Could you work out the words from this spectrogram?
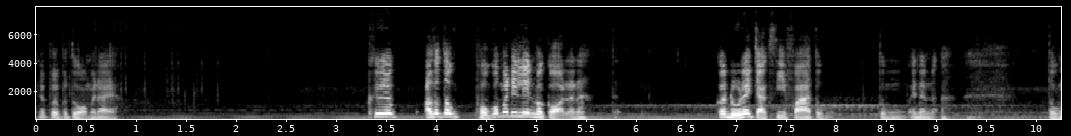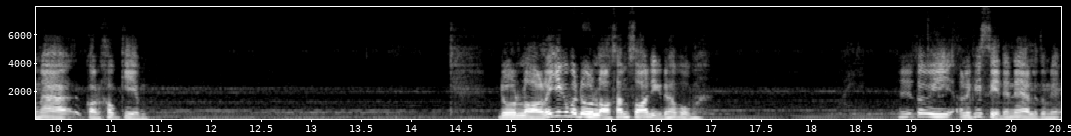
แล้วเปิดประตูออกไม่ได้อะคือเอาตรงๆผมก็ไม่ได้เล่นมาก่อนแล้วนะก็ดูได้จากสีฟ้าตรงตรงไอ้นั่นอะตรงหน้าก่อนเข้าเกม โดนหลอกแล้วยังก็มาโดนหลอกซ้ำซ้อนอีกนะครับผมนี่ต้องมีอะไรพิเศษแน่ๆเลยตรงนี้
